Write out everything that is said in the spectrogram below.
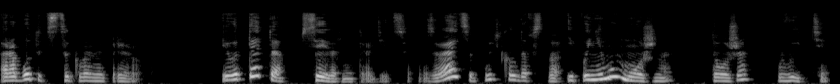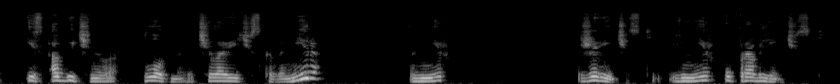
работать с циклами природы. И вот это в северной традиции называется путь колдовства и по нему можно тоже выйти из обычного плотного человеческого мира в мир жреческий, в мир управленческий.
